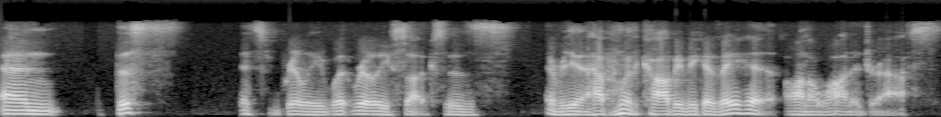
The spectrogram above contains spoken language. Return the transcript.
and this it's really what really sucks is everything that happened with Coppy because they hit on a lot of drafts,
